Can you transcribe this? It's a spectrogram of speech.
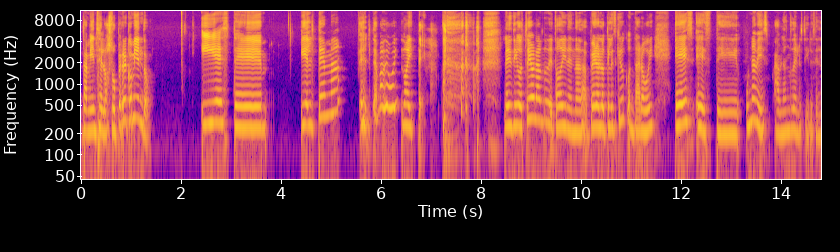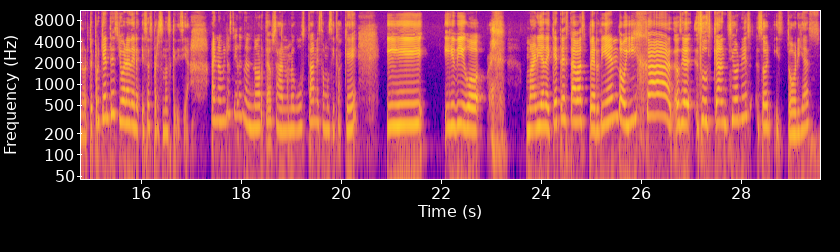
También se lo súper recomiendo. Y este, y el tema, el tema de hoy, no hay tema. les digo, estoy hablando de todo y de nada, pero lo que les quiero contar hoy es, este, una vez hablando de los Tigres del Norte, porque antes yo era de esas personas que decía, ay, no, a mí los Tigres del Norte, o sea, no me gustan esa música que, y, y digo, María, ¿de qué te estabas perdiendo, hija? O sea, sus canciones son historias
